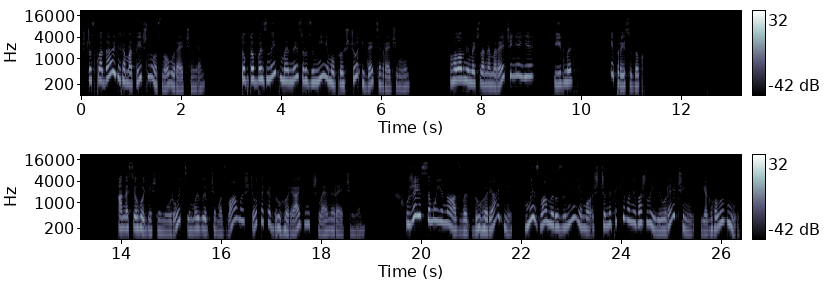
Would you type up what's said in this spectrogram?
що складають граматичну основу речення. Тобто без них ми не зрозуміємо, про що йдеться в реченні. Головними членами речення є підмет і присудок. А на сьогоднішньому уроці ми вивчимо з вами, що таке другорядні члени речення. Уже із самої назви другорядні ми з вами розуміємо, що не такі вони важливі у реченні, як головні.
